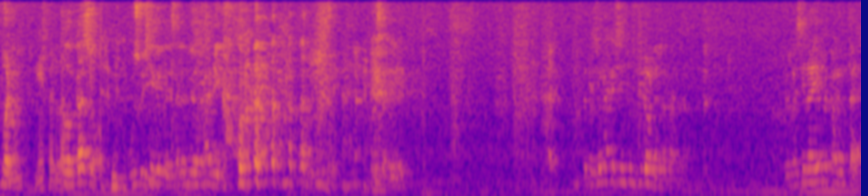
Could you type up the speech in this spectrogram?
Bueno, Es en todo caso, Tremendo. un suicidio que le sale muy orgánico. El personaje siente un tirón en la manga. Y recién ahí repara en Tania.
